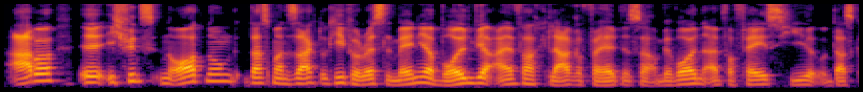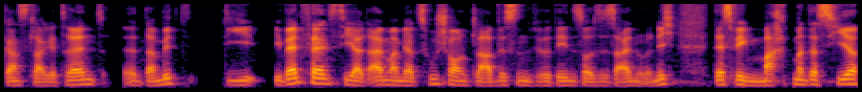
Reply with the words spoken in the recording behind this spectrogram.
Aber äh, ich finde es in Ordnung, dass man sagt, okay, für WrestleMania wollen wir einfach klare Verhältnisse haben. Wir wollen einfach Face hier und das ganz klar getrennt, äh, damit die Event-Fans, die halt einmal im Jahr zuschauen, klar wissen, für den soll sie sein oder nicht. Deswegen macht man das hier.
